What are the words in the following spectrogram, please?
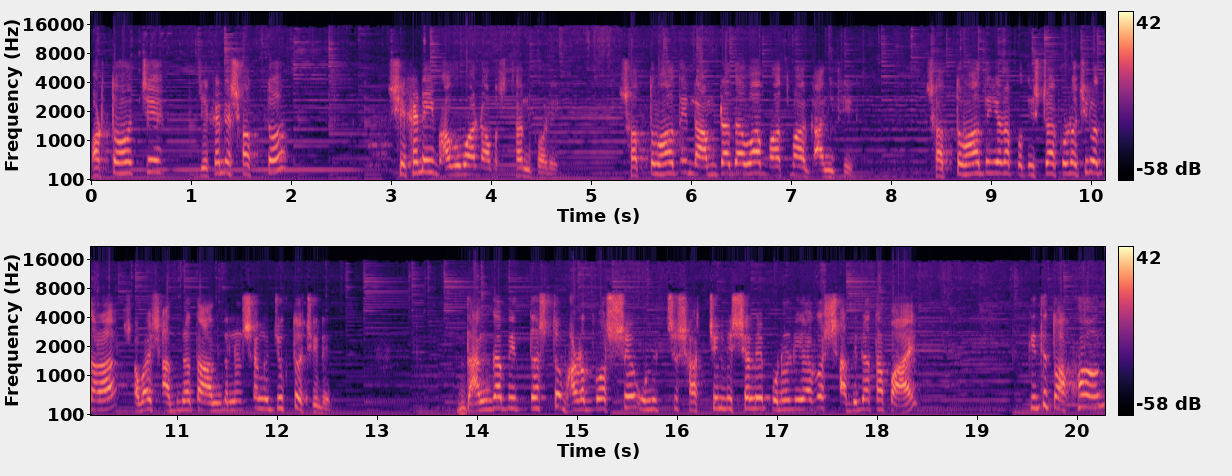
অর্থ হচ্ছে যেখানে সত্য, সেখানেই ভগবান অবস্থান করে। সত্যভারতীর নামটা দেওয়া মহাত্মা গান্ধীর। সত্যভারতী যারা প্রতিষ্ঠা করেছিল তারা সবাই স্বাধীনতা আন্দোলনের সঙ্গে যুক্ত ছিলেন। দাঙ্গা বিধ্বস্ত ভারতবর্ষে উনিশশো সাতচল্লিশ সালে পনেরোই আগস্ট স্বাধীনতা পায়। কিন্তু তখন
